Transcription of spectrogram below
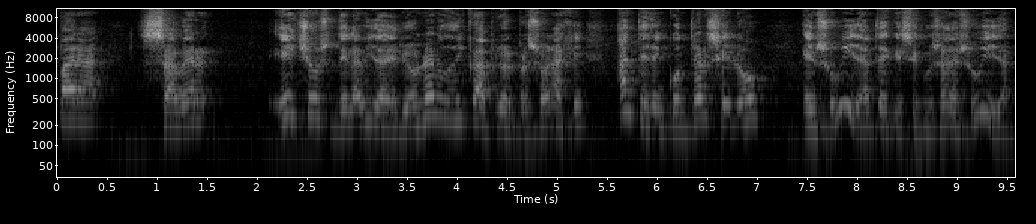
para saber hechos de la vida de Leonardo DiCaprio, el personaje, antes de encontrárselo en su vida, antes de que se cruzara en su vida?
